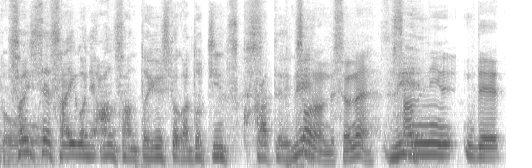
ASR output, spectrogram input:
ど。そして最後にアンさんという人がどっちにつくかっていうね。そうなんですよね。3人で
